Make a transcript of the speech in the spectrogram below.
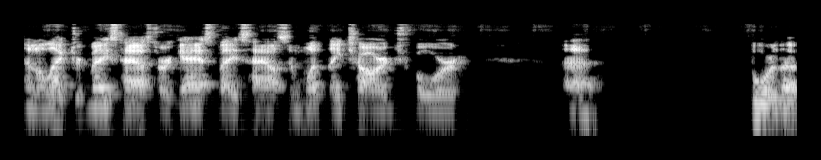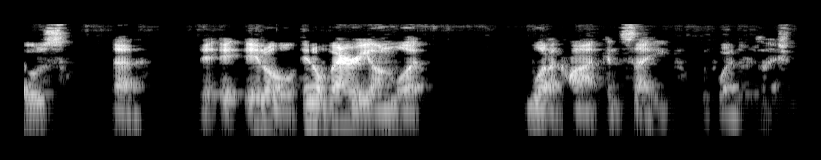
an electric based house or a gas based house and what they charge for uh, for those. Uh, it, it'll it'll vary on what what a client can save with weatherization.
